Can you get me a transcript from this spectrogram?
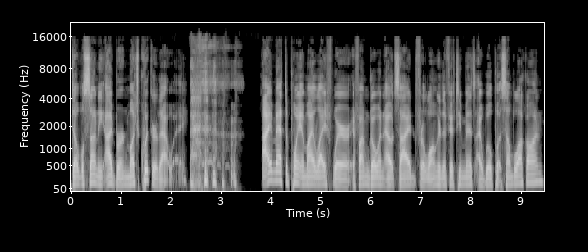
Double sunny, I burn much quicker that way. I'm at the point in my life where if I'm going outside for longer than 15 minutes, I will put sunblock on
